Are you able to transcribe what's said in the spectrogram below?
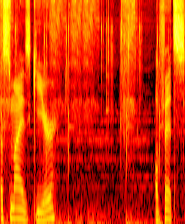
Customize gear. Outfits.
